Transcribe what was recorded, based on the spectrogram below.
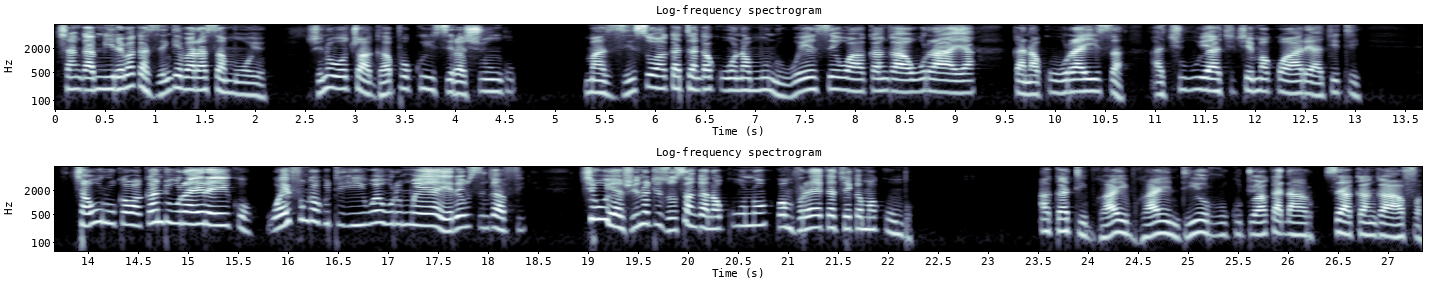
Changamire vakazenge varasa mwoyo zvino votsvaga pokuisira shungu maziso akatanga kuona munhu wese waakanga auraya kana kuurayisa achiuya achichema kwaari achiti chauruka wakandiurayireiko? Waifunga kuti iwe uri mweya here usingafi? Chiuya zvino tizosangana kuno kwamvura yakacheka makumbo. Akati bwai bwai ndiye rukutu akadaro seakanga afa.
